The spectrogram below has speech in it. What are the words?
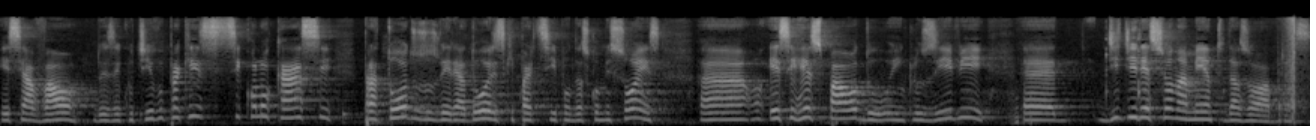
esse aval do Executivo para que se colocasse para todos os vereadores que participam das comissões ah, esse respaldo, inclusive, é, de direcionamento das obras.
